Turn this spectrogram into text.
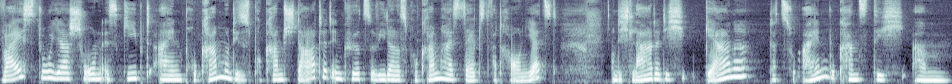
weißt du ja schon, es gibt ein Programm und dieses Programm startet in Kürze wieder. Das Programm heißt Selbstvertrauen jetzt. Und ich lade dich gerne dazu ein. Du kannst dich ähm,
